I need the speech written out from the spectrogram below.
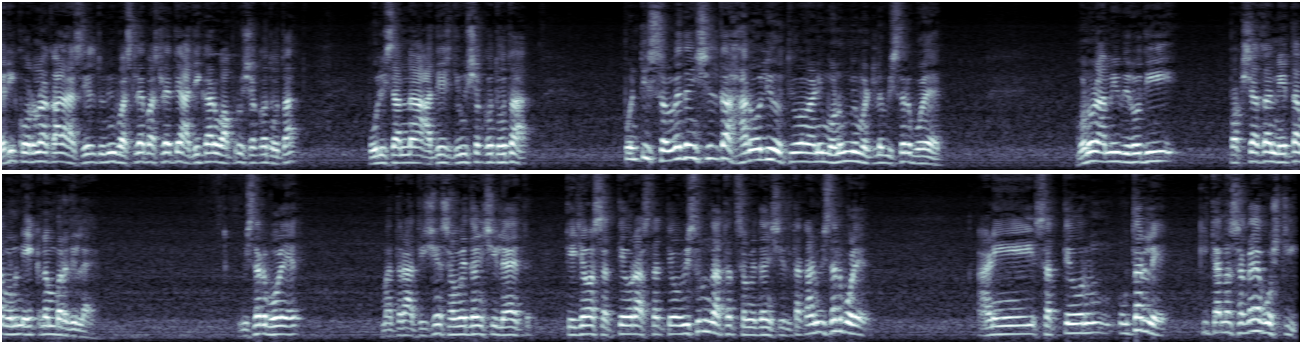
जरी कोरोना काळ असेल तुम्ही बसल्या बसल्या ते अधिकार वापरू शकत होता. पोलिसांना आदेश देऊ शकत होता. पण ती संवेदनशीलता हरवली होती हो, आणि म्हणून मी म्हटलं विसर आहेत म्हणून आम्ही विरोधी पक्षाचा नेता म्हणून एक नंबर दिला आहे विसरभोळे आहेत मात्र अतिशय संवेदनशील आहेत. ते जेव्हा सत्तेवर असतात तेव्हा विसरून जातात संवेदनशीलता. कारण विसर भोळे आणि सत्तेवरून उतरले की त्यांना सगळ्या गोष्टी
